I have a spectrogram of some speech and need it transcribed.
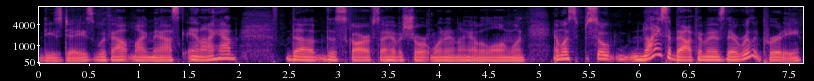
these days without my mask. And I have the the scarves. I have a short one and I have a long one. And what's so nice about them is they're really pretty.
